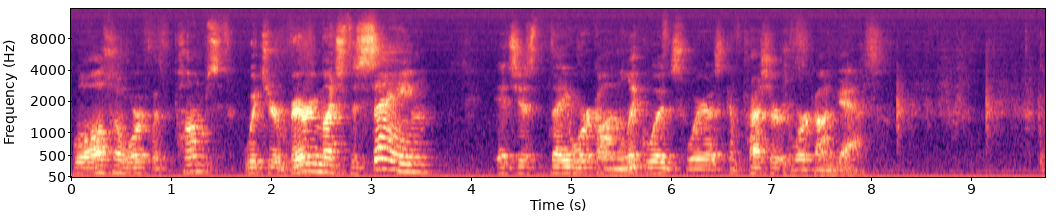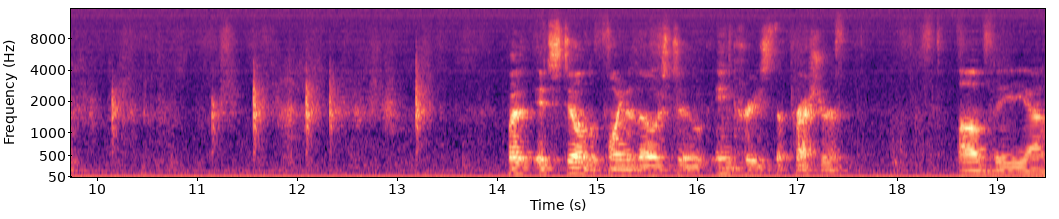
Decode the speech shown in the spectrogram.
We'll also work with pumps, which are very much the same. It's just they work on liquids, whereas compressors work on gas. But it's still the point of those to increase the pressure of the uh,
